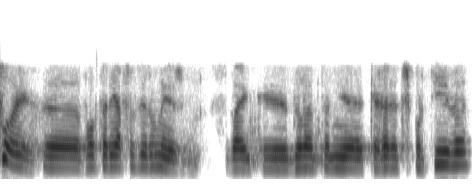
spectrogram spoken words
Foi. Uh, voltaria a fazer o mesmo. Se bem que durante a minha carreira desportiva,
